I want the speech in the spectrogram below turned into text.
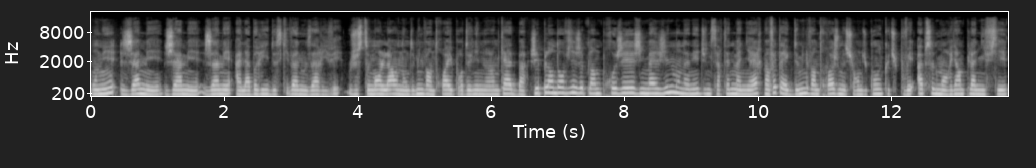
on n'est jamais, jamais, jamais à l'abri de ce qui va nous arriver. Justement, là, on est en 2023 et pour 2024, bah, j'ai plein d'envies, j'ai plein de projets, j'imagine mon année d'une certaine manière. Mais en fait, avec 2023, je me suis rendu compte que tu pouvais absolument rien planifier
